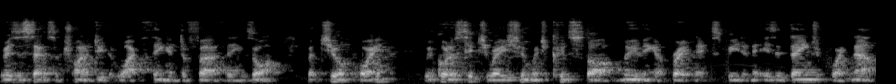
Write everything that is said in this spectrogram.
there is a sense of trying to do the right thing and defer things on. But to your point, we've got a situation which could start moving at breakneck speed, and it is a danger point. Now,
